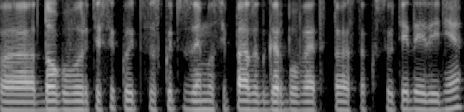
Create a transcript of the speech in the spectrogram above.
а, договорите си, които, с които взаимно си пазят гърбовете. Тоест, ако се отиде единия,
